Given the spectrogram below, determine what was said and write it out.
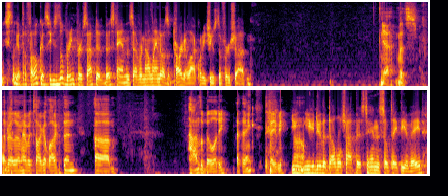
You still get the focus. You can still bring Perceptive Bistan, except for now Lando has a target lock when he shoots the first shot. Yeah, that's. I'd rather him have a target lock than um, Han's ability. I think maybe. You, Uh, you can do the double shot Bistan and still take the evade.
